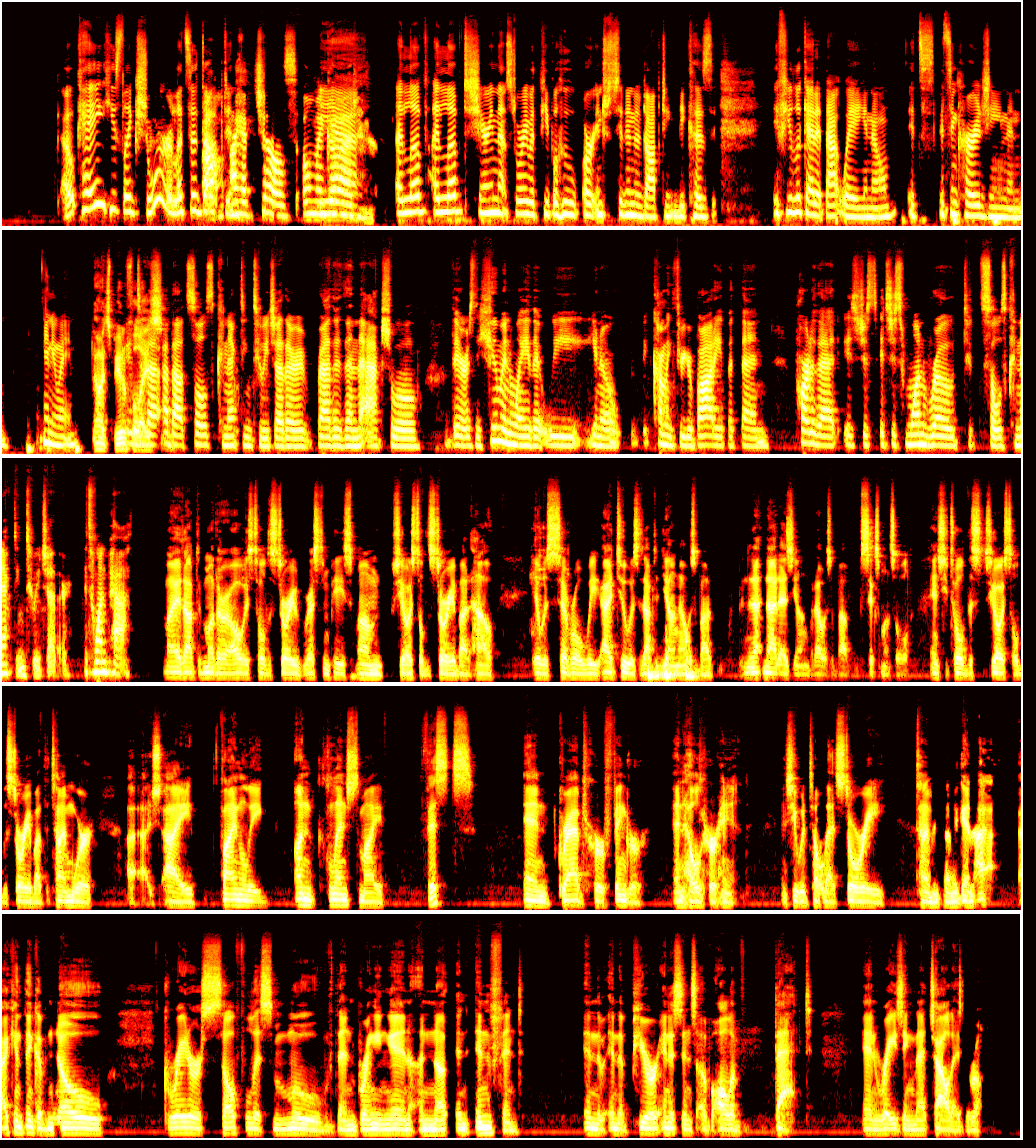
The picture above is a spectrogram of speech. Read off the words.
"Okay," he's like, "Sure, let's oh, adopt." oh I have chills. Oh my Yeah. god. I love I loved sharing that story with people who are interested in adopting because if you look at it that way, you know, it's it's encouraging and anyway. No, it's beautiful. It's about, about souls connecting to each other rather than the actual. There's the human way that we, you know, coming through your body, but then part of that is just it's just one road to souls connecting to each other. It's one path. My adopted mother always told the story. Rest in peace. Um, she always told the story about how it was several weeks. I too was adopted young. I was about not, not as young, but I was about six months old. And she told this. She always told the story about the time where I, I finally unclenched my fists and grabbed her finger and held her hand. And she would tell that story time and time again. I I can think of no greater selfless move than bringing in ano- an infant in the in the pure innocence of all of that and raising that child as your own.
